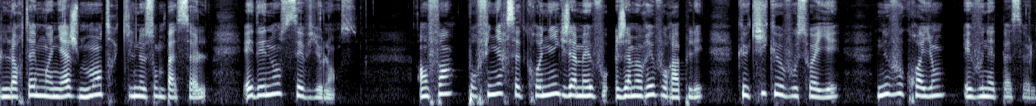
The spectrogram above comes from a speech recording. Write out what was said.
leurs témoignages, montrent qu'ils ne sont pas seuls et dénoncent ces violences. Enfin, pour finir cette chronique, j'aimerais vous rappeler que qui que vous soyez, nous vous croyons et vous n'êtes pas seul.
